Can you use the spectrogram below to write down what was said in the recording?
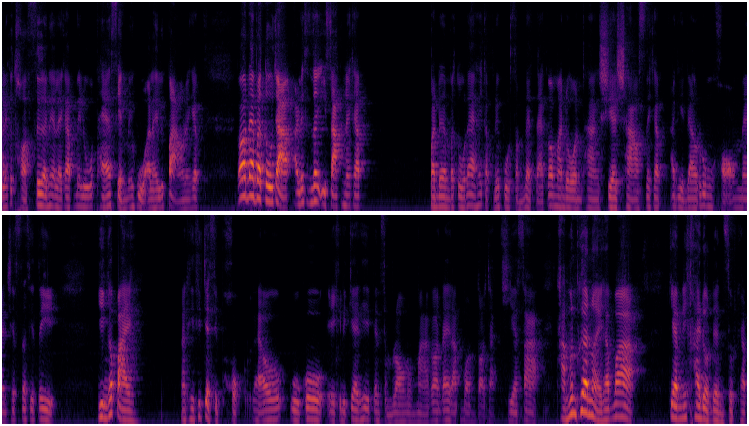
แล้วก็ถอดเสื้อเนี่ยเลยครับ ไม่รู้ว่าแพ้เสียงในหัวอะไรหรือเปล่านะครับ ก็ได้ประตูจากอเล็กซานเดอร์อีซักนะครับ ประเดิมประตูแรกให้กับลิเวอร์พูลสำเร็จ แต่ก็มาโดนทางเชียร์ชาร์ลส์นะครับอดีตดาวรุ่งของแมนเชสเตอร์ซิตี้ยิงเข้าไปนาทีที่ 76 แล้วอูโกเอกิดิเกที่เป็นสำรองลงมาก็ได้รับบอลต่อจากเคียซาถามเพื่อนๆหน่อยครับว่าเกมนี้ใครโดดเด่นสุดครับ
